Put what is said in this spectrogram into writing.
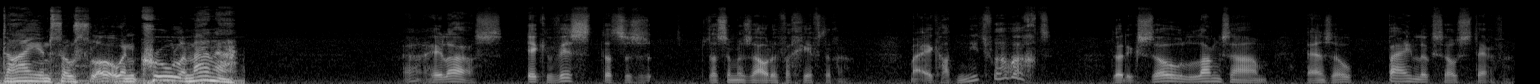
die in so slow and cruel a manner. Ja, helaas. Ik wist dat ze, dat ze me zouden vergiftigen. Maar ik had niet verwacht dat ik zo langzaam en zo pijnlijk zou sterven.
